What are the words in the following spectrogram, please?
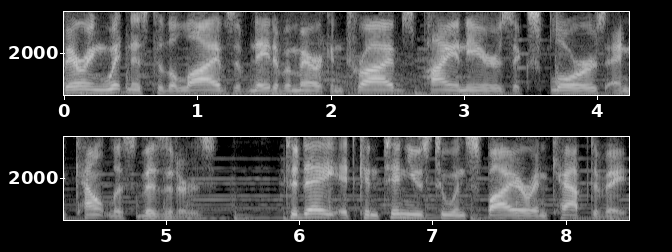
bearing witness to the lives of Native American tribes, pioneers, explorers, and countless visitors. Today it continues to inspire and captivate,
